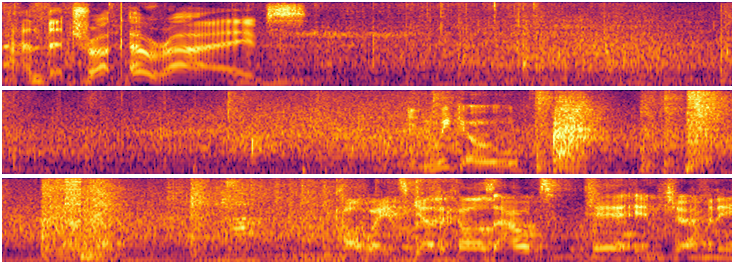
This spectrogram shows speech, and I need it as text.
And the truck arrives. In we go. Can't wait to get the cars out here in Germany.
